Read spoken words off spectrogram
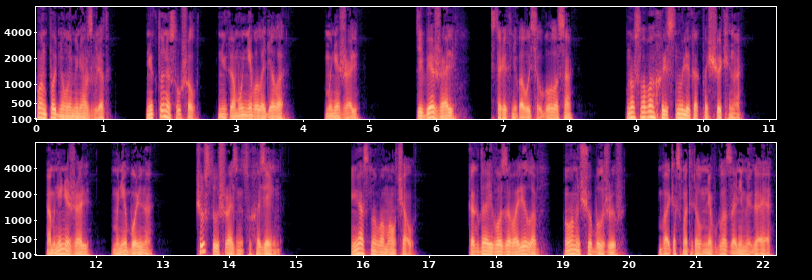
Он поднял на меня взгляд. Никто не слушал, никому не было дела. Мне жаль. Тебе жаль, старик не повысил голоса, но слова хлестнули как пощечина. А мне не жаль, мне больно. Чувствуешь разницу, хозяин? Я снова молчал. Когда его завалило, он еще был жив. Батя смотрел мне в глаза, не мигая.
